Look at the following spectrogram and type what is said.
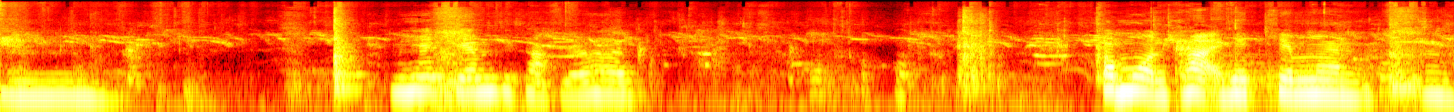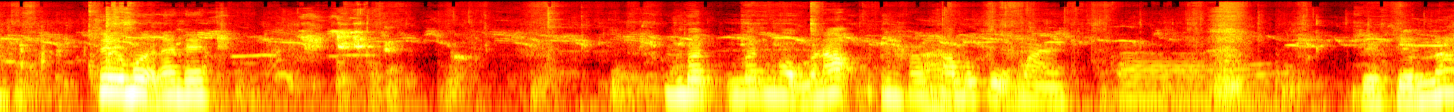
อืมมีเฮ็ดเกมสิขักเยอะเลย ขมวนถ่ายเห็ดเค็มมันซื้อมือนั่นเด้เบิดเบิดงบมันเนาะเขาเข้าไปปลูกใหม่ๆเค็มๆนะ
